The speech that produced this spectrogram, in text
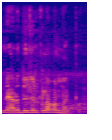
এমনি আরও দুজন পোলাপান লাগবো।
